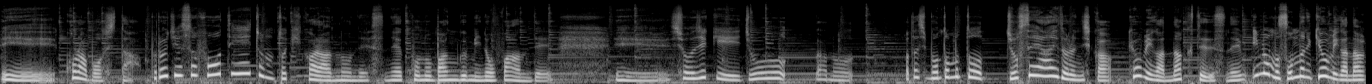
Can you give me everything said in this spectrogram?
えーコラボしたプロデュース48の時からのですね、この番組のファンで、えー正直、上あの、私もともと女性アイドルにしか興味がなくてですね、今もそんなに興味がな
